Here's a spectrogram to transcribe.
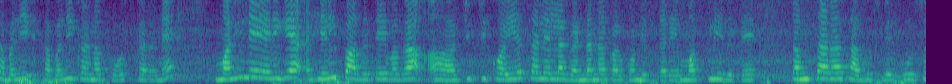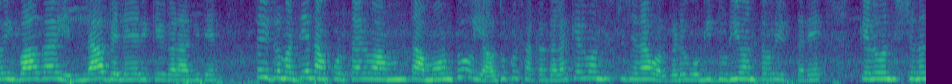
ಸಬಲಿ, ಸಬಲೀಕರಣಕ್ಕೋಸ್ಕರನೇ ಮಹಿಳೆಯರಿಗೆ ಹೆಲ್ಪ್ ಆಗುತ್ತೆ. ಇವಾಗ ಚಿಕ್ಕ ಚಿಕ್ಕ ವಯಸ್ಸಲ್ಲೆಲ್ಲ ಗಂಡನ ಕಳ್ಕೊಂಡಿರ್ತಾರೆ. ಮಕ್ಕಳಿರುತ್ತೆ ಸಂಸಾರ ಸಾಗಿಸ್ಬೇಕು. ಸೊ ಇವಾಗ ಎಲ್ಲ ಬೆಲೆ ಏರಿಕೆಗಳಾಗಿದೆ. ಸೊ ಇದ್ರ ಮಧ್ಯೆ ನಾವು ಕೊಡ್ತಾ ಇರುವಂಥ ಅಮೌಂಟು ಯಾವುದಕ್ಕೂ ಸಾಕಾಗಲ್ಲ. ಕೆಲವೊಂದಿಷ್ಟು ಜನ ಹೊರಗಡೆ ಹೋಗಿ ದುಡಿಯೋವಂಥವ್ರು ಇರ್ತಾರೆ. ಕೆಲವೊಂದಿಷ್ಟು ಜನ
